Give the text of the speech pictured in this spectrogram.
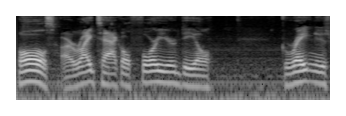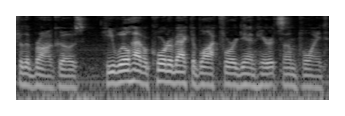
Bolles, our right tackle, four year deal. Great news for the Broncos. He will have a quarterback to block for again here at some point.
